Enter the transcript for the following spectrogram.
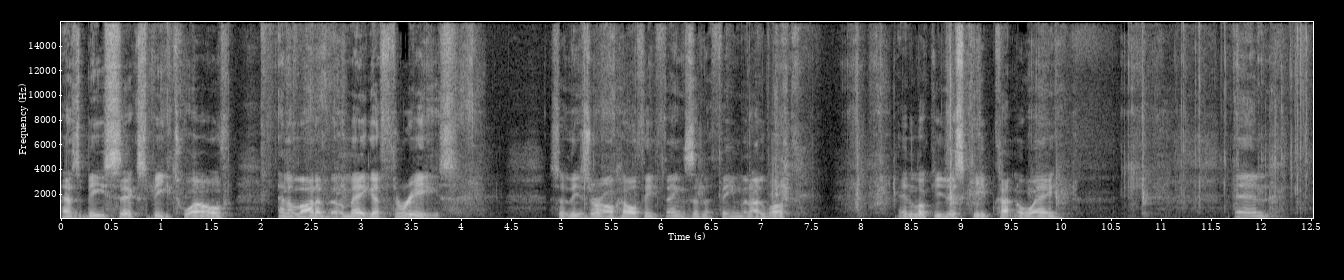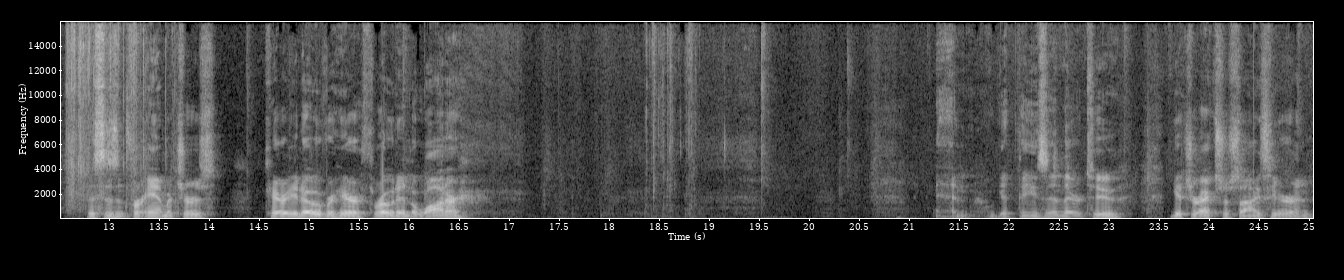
has B6, B12, and a lot of omega-3s. So these are all healthy things in the theme that I look. And look, you just keep cutting away. And this isn't for amateurs. Carry it over here, throw it in the water. And we'll get these in there too get your exercise here and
